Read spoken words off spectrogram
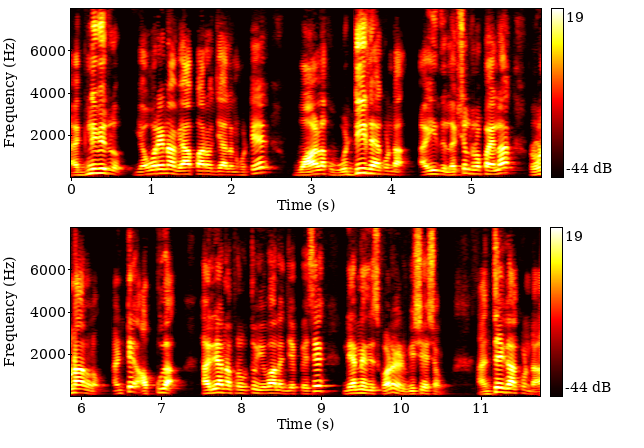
అగ్నివీరులు ఎవరైనా వ్యాపారం చేయాలనుకుంటే వాళ్ళకు వడ్డీ లేకుండా ఐదు లక్షల రూపాయల రుణాలను అంటే అప్పుగా హర్యానా ప్రభుత్వం ఇవ్వాలని చెప్పేసి నిర్ణయం తీసుకోవడం విశేషం. అంతేకాకుండా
